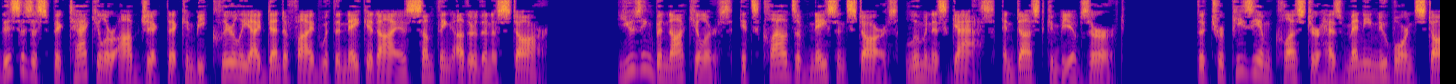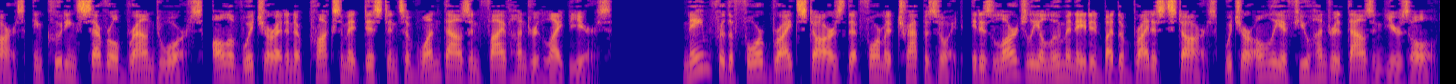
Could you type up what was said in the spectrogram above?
This is a spectacular object that can be clearly identified with the naked eye as something other than a star. Using binoculars, its clouds of nascent stars, luminous gas, and dust can be observed. The trapezium cluster has many newborn stars, including several brown dwarfs, all of which are at an approximate distance of 1,500 light-years. Named for the four bright stars that form a trapezoid, it is largely illuminated by the brightest stars, which are only a few hundred thousand years old.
